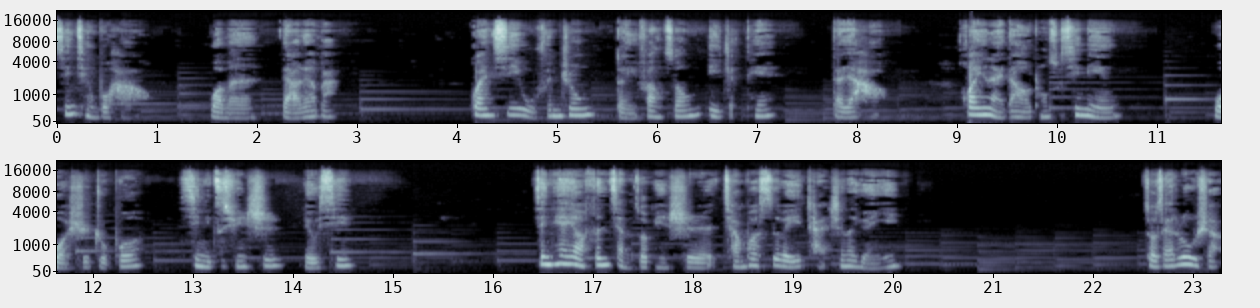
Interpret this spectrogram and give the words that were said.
心情不好，我们聊聊吧。关系五分钟等于放松一整天。大家好，欢迎来到重塑心灵，我是主播心理咨询师刘星。今天要分享的作品是强迫思维产生的原因。走在路上，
